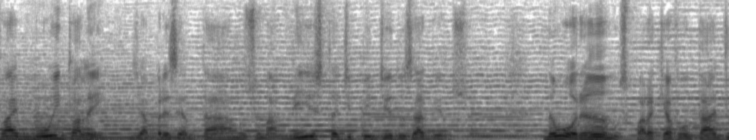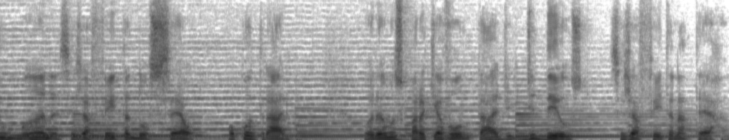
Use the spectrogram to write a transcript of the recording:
vai muito além de apresentarmos uma lista de pedidos a Deus. Não oramos para que a vontade humana seja feita no céu. Ao contrário, oramos para que a vontade de Deus seja feita na terra.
